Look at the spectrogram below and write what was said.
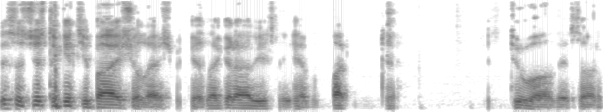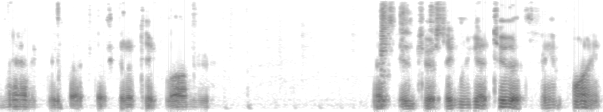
This is just to get you by, Shailesh, because I could obviously have a button do all this automatically, but that's going to take longer. That's interesting. We got two at the same point.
